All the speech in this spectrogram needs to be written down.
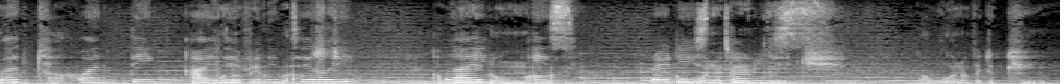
But one thing I definitely like is Freddy stories. I wanna the king.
